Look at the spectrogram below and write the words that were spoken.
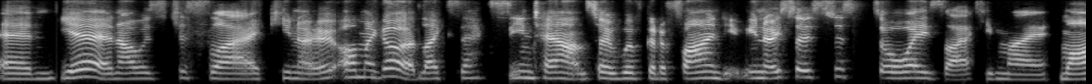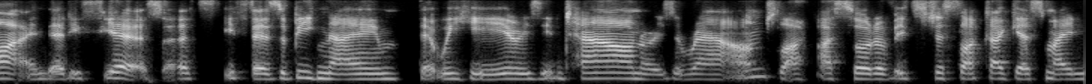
And yeah, and I was just like, you know, oh my God, like Zac's in town. So we've got to find him, you know. So it's just always like in my mind that if, yes, it's, if there's a big name that we hear is in town or is around, like I sort of, it's just like, I guess my,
